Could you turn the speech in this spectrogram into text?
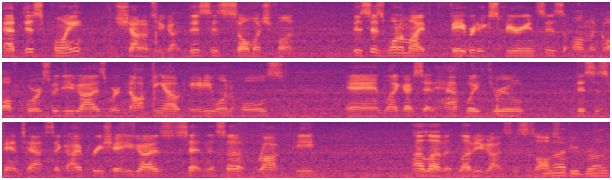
at this point, shout out to you guys. This is so much fun. This is one of my favorite experiences on the golf course with you guys. We're knocking out 81 holes, and like I said, halfway through, this is fantastic. I appreciate you guys setting this up. Rock, Pete, I love it. Love you guys. This is awesome. Love you, bro.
